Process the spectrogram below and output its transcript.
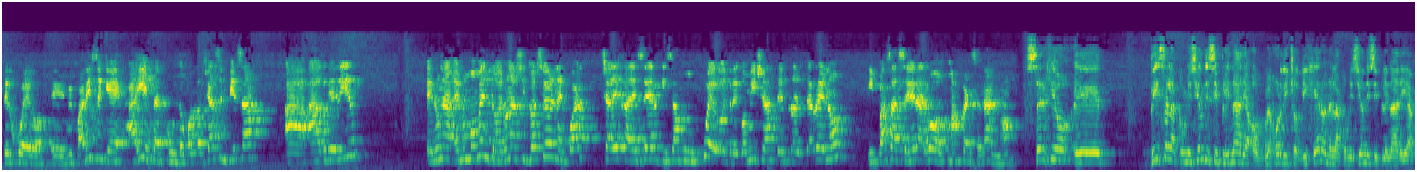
del juego? Eh, me parece que ahí está el punto, cuando ya se empieza a, agredir en, una, en un momento, en una situación en la cual ya deja de ser quizás un juego, entre comillas, dentro del terreno y pasa a ser algo más personal, ¿no? Sergio, eh, Dice la comisión disciplinaria, o mejor dicho, dijeron en la comisión disciplinaria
